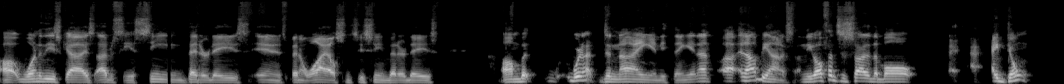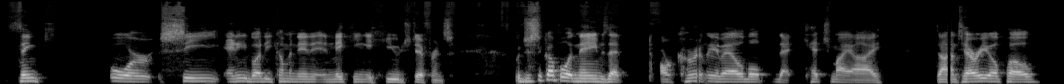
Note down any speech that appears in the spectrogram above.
Uh, one of these guys obviously has seen better days, and it's been a while since he's seen better days. Um, but we're not denying anything, and I, uh, and I'll be honest. On the offensive side of the ball, I don't think or see anybody coming in and making a huge difference. But just a couple of names that are currently available that catch my eye. Dontari Poe,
